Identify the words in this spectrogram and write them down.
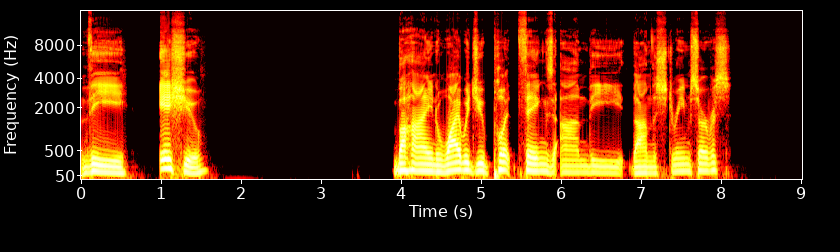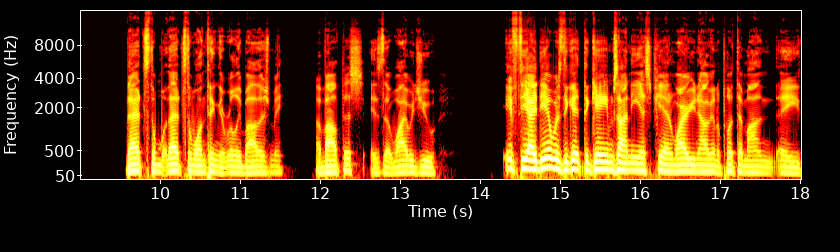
the issue behind why would you put things on the on the stream service. That's the that's the one thing that really bothers me about this is that why would you if the idea was to get the games on ESPN, why are you now going to put them on a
